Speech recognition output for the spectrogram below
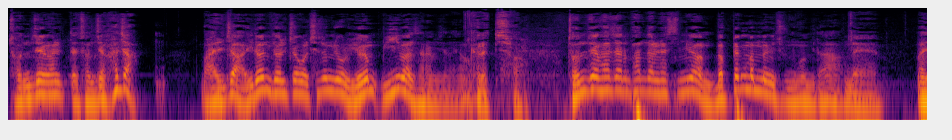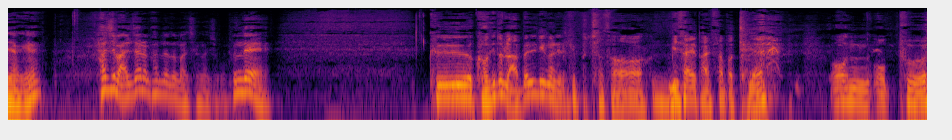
전쟁할 때 전쟁하자 말자 이런 결정을 최종적으로 위험, 위임한 사람이잖아요. 그렇죠. 전쟁하자는 판단을 했으면 몇 백만 명이 죽는 겁니다. 네. 만약에 하지 말자는 판단도 마찬가지고. 근데 그 거기도 라벨링을 이렇게 붙여서 미사일 발사 버튼에 온 오프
